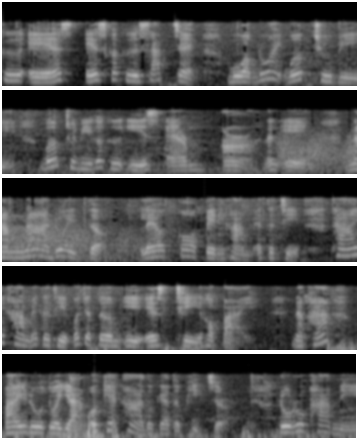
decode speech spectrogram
คือ s s ก็คือ subject บวกด้วย verb to be verb to be ก็คือ is am are นั่นเอง นำหน้าด้วย the แล้วก็เป็นคำ adjective ท้ายคำ adjective ก็จะเติม est เข้าไปนะคะ ไปดูตัวอย่าง โอเคค่ะ look at the picture ดูรูปภาพนี้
